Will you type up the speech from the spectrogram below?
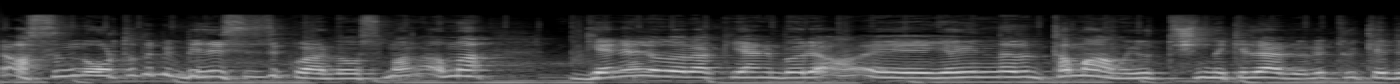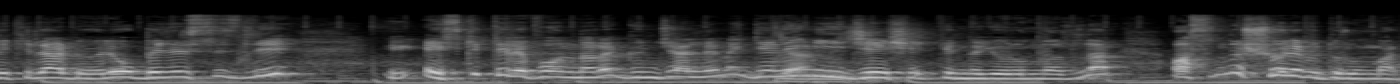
E, aslında ortada bir belirsizlik vardı Osman ama genel olarak yani böyle e, yayınların tamamı yurt dışındakiler de öyle, Türkiye'dekiler de öyle. O belirsizliği e, eski telefonlara güncelleme gelemeyeceği şeklinde yorumladılar. Aslında şöyle bir durum var.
